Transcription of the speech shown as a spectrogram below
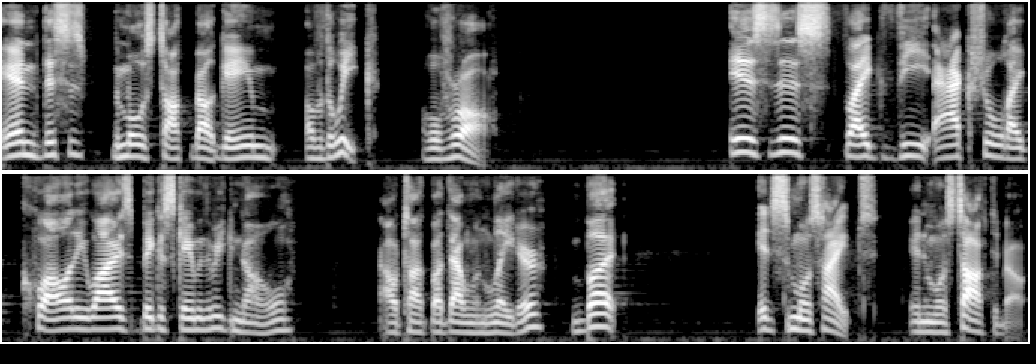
And this is the most talked about game of the week overall. Is this like the actual, like quality wise, biggest game of the week? No. I'll talk about that one later. But it's the most hyped and most talked about.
